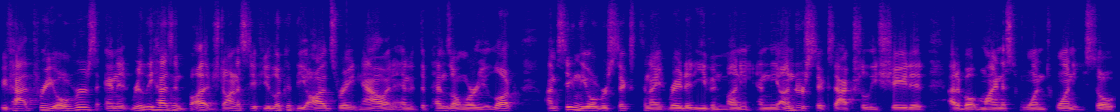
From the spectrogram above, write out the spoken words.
we've had three overs and it really hasn't budged. Honestly, if you look at the odds right now, and, and it depends on where you look, I'm seeing the over six tonight rated even money and the under six actually shaded at about minus 120. So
